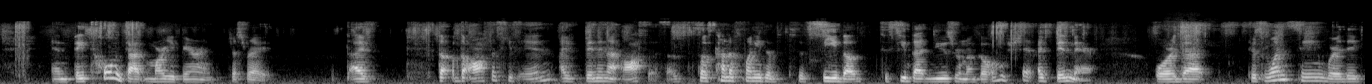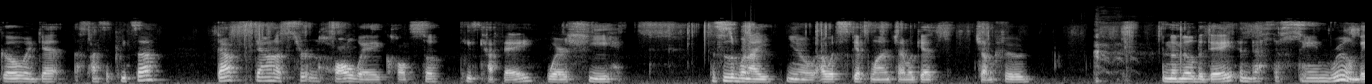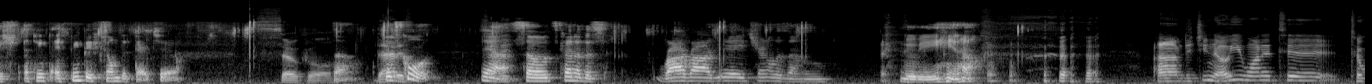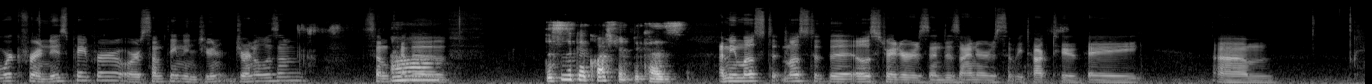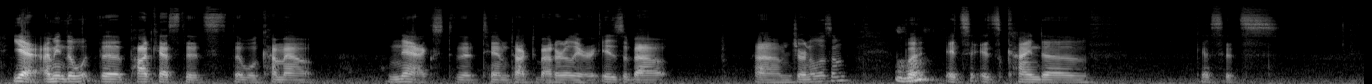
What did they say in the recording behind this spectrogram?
and they totally got Marty Baron just right. I've the, the office he's in. I've been in that office, so it's kind of funny to, to see the to see that newsroom and go, oh shit, I've been there. Or that there's one scene where they go and get a slice of pizza. That's down a certain hallway called Sophie's Cafe, where she. This is when I, you know, I would skip lunch. I would get junk food in the middle of the day, and that's the same room. They, I think, I think they filmed it there too. So cool. So, so it's is, cool. Yeah. So it's kind of this rah rah yay journalism movie, you know. um, did you know you wanted to to work for a newspaper or something in ju- journalism? Some kind um, of. This is a good question because. I mean, most most of the illustrators and designers that we talk to, they, um, yeah, I mean the the podcast that's that will come out next that Tim talked about earlier is about um, journalism, mm-hmm. but it's it's kind of, I guess it's,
